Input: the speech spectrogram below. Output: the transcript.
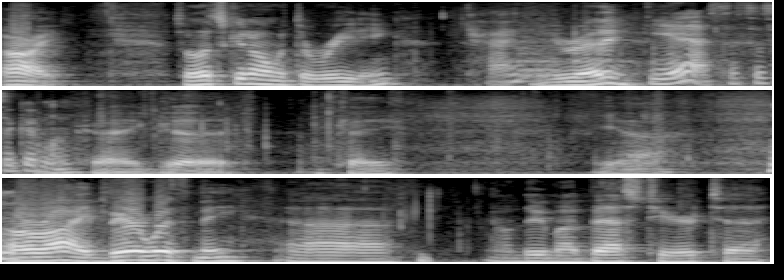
all right. So let's get on with the reading. Okay. You ready? Yes, this is a good one. Okay. Good. Okay. Yeah. all right. Bear with me. Uh, I'll do my best here to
